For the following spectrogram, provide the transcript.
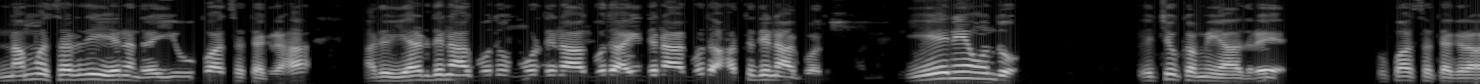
ನಮ್ಮ ಸರದಿ ಏನಂದರೆ ಈ ಉಪವಾಸ ಸತ್ಯಾಗ್ರಹ, ಅದು ಎರಡು ದಿನ ಆಗ್ಬೋದು, ಮೂರು ದಿನ ಆಗ್ಬೋದು, ಐದು ದಿನ ಆಗ್ಬೋದು, ಹತ್ತು ದಿನ ಆಗ್ಬೋದು. ಏನೇ ಒಂದು ಹೆಚ್ಚು ಕಮ್ಮಿ ಆದರೆ ಉಪವಾಸ ಸತ್ಯಾಗ್ರಹ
